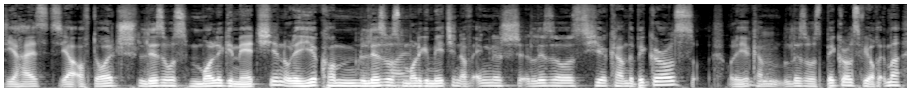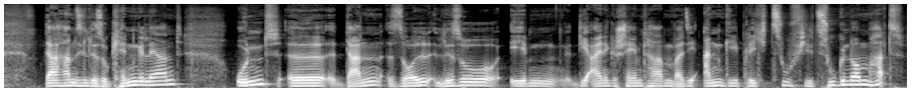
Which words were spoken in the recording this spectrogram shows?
die heißt ja auf Deutsch Lizzos mollige Mädchen oder hier kommen Lizzos mollige Mädchen auf Englisch Lizzos Here Come the Big Girls oder hier Mhm. come Lizzos Big Girls, wie auch immer. Da haben sie Lizzo kennengelernt Und äh, dann soll Lizzo eben die eine geschämt haben, weil sie angeblich zu viel zugenommen hat.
